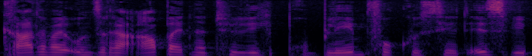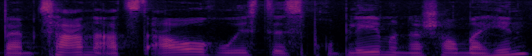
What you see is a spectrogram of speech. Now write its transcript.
gerade weil unsere Arbeit natürlich problemfokussiert ist, wie beim Zahnarzt auch, wo ist das Problem und da schauen wir hin,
